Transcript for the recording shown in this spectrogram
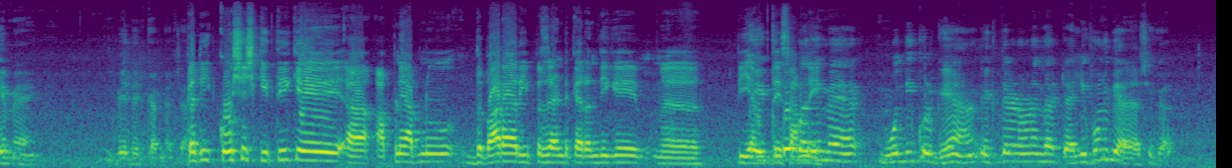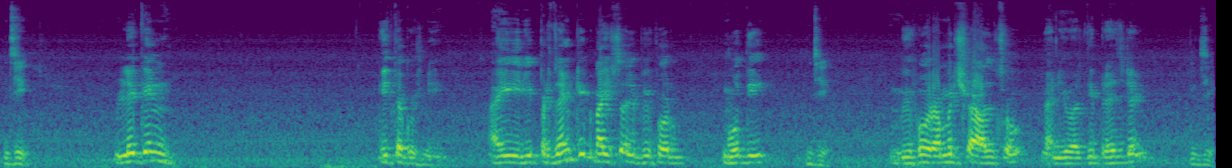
ਇਹ ਮੈਂ ਬੇਦਲ ਕਰਨਾ ਚਾਹੁੰਦਾ। ਕਦੀ ਕੋਸ਼ਿਸ਼ ਕੀਤੀ ਕਿ ਆਪਣੇ ਆਪ ਨੂੰ ਦੁਬਾਰਾ ਰਿਪਰੈਜ਼ੈਂਟ ਕਰਨ ਦੀ ਕਿ ਪੀਐਮ ਦੇ ਦੋ ਸਾਹਮਣੇ? ਮੈਂ ਮੋਦੀ ਕੋਲ ਗਿਆ। ਇੱਕ ਦਿਨ ਉਹਨਾਂ ਦਾ ਟੈਲੀਫੋਨ ਵੀ ਆਇਆ ਸੀਗਾ। ਜੀ। ਲੇਕਿਨ ਇਹ ਤਾਂ ਕੁਝ ਨਹੀਂ। I represented myself before Modi ji. before Amrit Shah also when he was the president ਜੀ।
